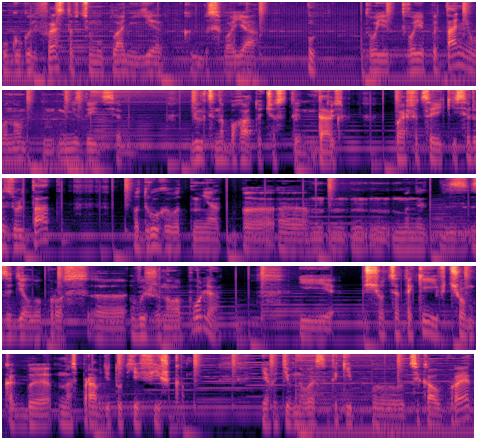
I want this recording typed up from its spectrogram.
у Google Fest, в цьому плані є якби своя. Ну, Твоє твоє питання, воно мені здається, ділиться на багато частин. Так. Тобто, перше, це якийсь результат. По-друге, от мене, мене заділ вопрос виженого поля, і що це таке, і в чому как би, насправді тут є фішка. Я хотів навести такий цікавий проект,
